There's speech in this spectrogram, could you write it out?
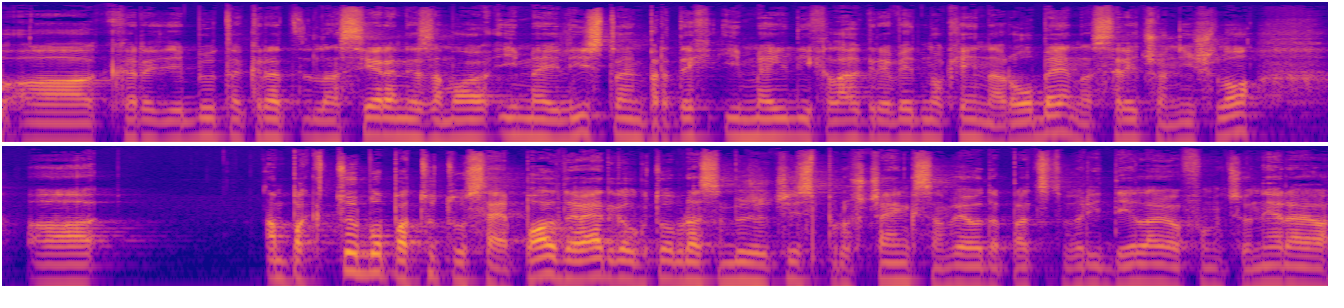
uh, ker je bil takrat lansiranje za mojo e-mail listo in pri teh e-mailih lahko gre vedno kaj narobe, na srečo ni šlo. Uh, ampak to je bilo pa tudi vse. Pol 9. oktober sem bil že čist sproščen, sem vedel, da pač stvari delajo, funkcionirajo.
